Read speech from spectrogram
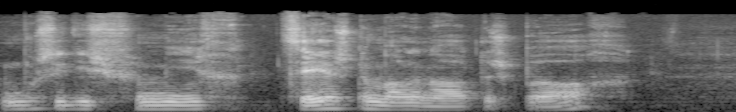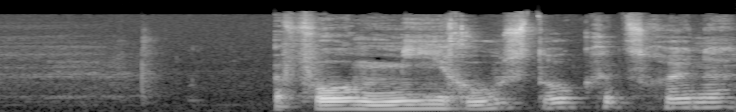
Musik ist für mich das erste Mal eine Art Sprache. Eine Form, mich ausdrücken zu können,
